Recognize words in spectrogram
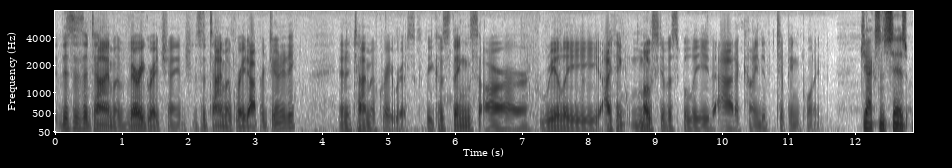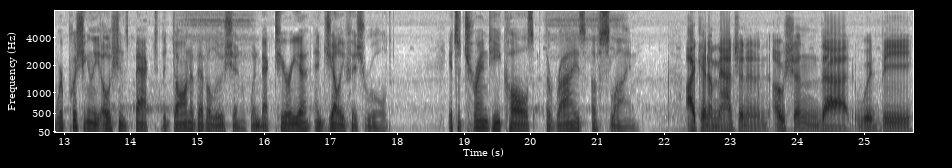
This is a time of very great change. It's a time of great opportunity and a time of great risk because things are really, I think most of us believe, at a kind of tipping point. Jackson says we're pushing the oceans back to the dawn of evolution when bacteria and jellyfish ruled. It's a trend he calls the rise of slime. I can imagine an ocean that would be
